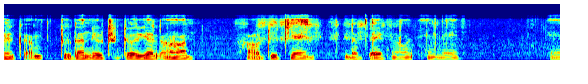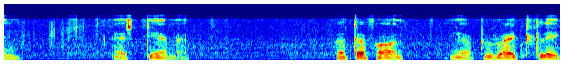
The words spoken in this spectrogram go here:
Welcome to the new tutorial on how to change the background image in HTML. First of all, you have to right click,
